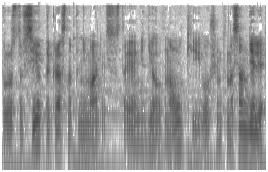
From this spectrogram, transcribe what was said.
просто все прекрасно понимали состояние дел в науке. И, в общем-то, на самом деле,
